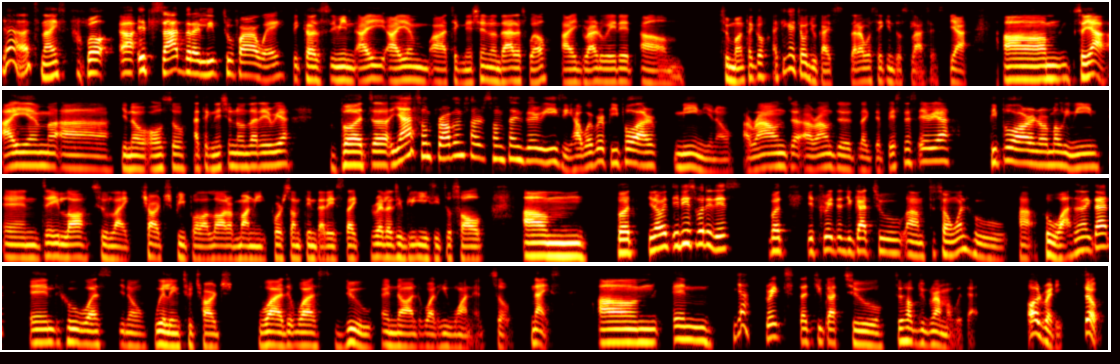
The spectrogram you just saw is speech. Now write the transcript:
Yeah, that's nice. Well, uh, it's sad that I live too far away because I mean I I am a technician on that as well. I graduated um two months ago. I think I told you guys that I was taking those classes. Yeah. Um. So yeah, I am uh you know also a technician on that area, but uh, yeah, some problems are sometimes very easy. However, people are mean. You know, around uh, around the like the business area people are normally mean and they love to like charge people a lot of money for something that is like relatively easy to solve. Um, but you know, it, it is what it is. But it's great that you got to um to someone who uh, who wasn't like that and who was, you know, willing to charge what it was due and not what he wanted. So nice. Um, and yeah, great that you got to to help your grandma with that already. So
